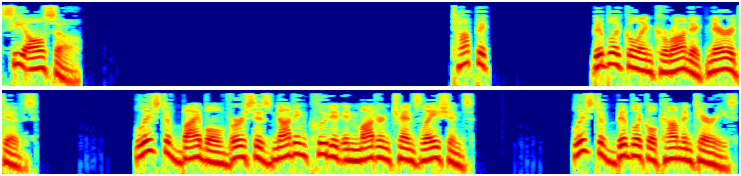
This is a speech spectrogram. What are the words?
See also. Biblical and Quranic narratives. List of Bible verses not included in modern translations. List of biblical commentaries.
